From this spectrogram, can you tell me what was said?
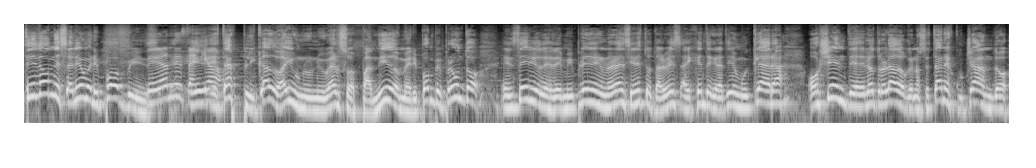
¿De dónde salió Mary Poppins? ¿De dónde Eh, salió? ¿Está explicado ahí un universo expandido de Mary Poppins? Pregunto, en serio, desde mi plena ignorancia en esto, tal vez hay gente que la tiene muy clara. Oyentes del otro lado que nos están escuchando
